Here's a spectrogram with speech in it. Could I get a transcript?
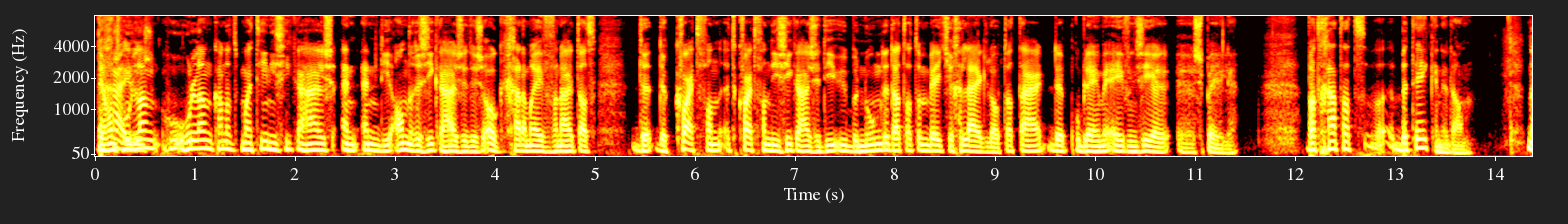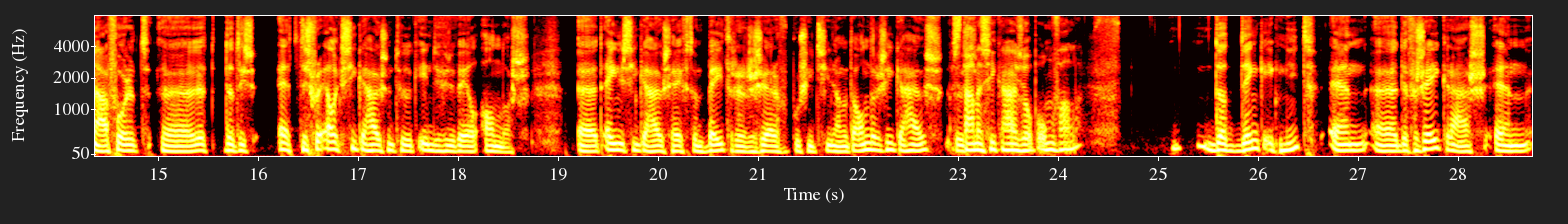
Ja, want hoe, lang, hoe, hoe, lang kan het Martini ziekenhuis en, en die andere ziekenhuizen dus ook... ik ga er maar even vanuit dat de, de kwart van, het kwart van die ziekenhuizen die u benoemde... dat dat een beetje gelijk loopt, dat daar de problemen evenzeer uh, spelen. Wat gaat dat betekenen dan? Nou, voor het, uh, dat is het is voor elk ziekenhuis natuurlijk individueel anders. Uh, het ene ziekenhuis heeft een betere reservepositie dan het andere ziekenhuis. Staan dus... er ziekenhuizen op omvallen? Dat denk ik niet. En uh, de verzekeraars en uh,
